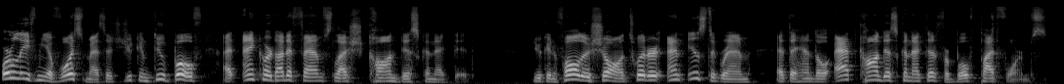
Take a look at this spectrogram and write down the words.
or leave me a voice message, you can do both at anchor.fm slash condisconnected. You can follow the show on Twitter and Instagram at the handle at condisconnected for both platforms.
